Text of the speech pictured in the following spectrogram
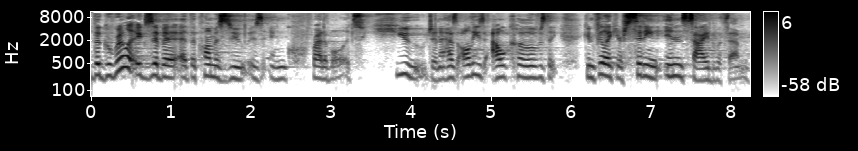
the gorilla exhibit at the Columbus Zoo is incredible. It's huge, and it has all these alcoves that you can feel like you're sitting inside with them.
